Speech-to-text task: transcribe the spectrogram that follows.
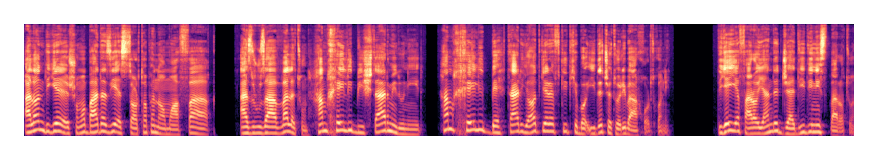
الان دیگه شما بعد از یه استارتاپ ناموفق از روز اولتون هم خیلی بیشتر می‌دونید هم خیلی بهتر یاد گرفتید که با ایده چطوری برخورد کنید. دیگه یه فرایند جدیدی نیست براتون.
